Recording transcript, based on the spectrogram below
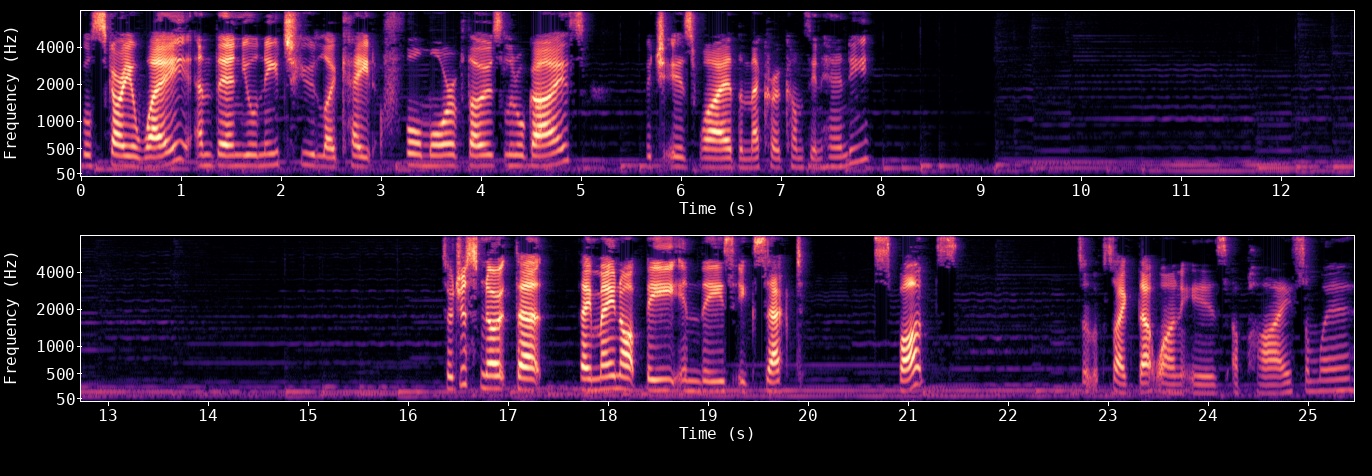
Will scurry away and then you'll need to locate four more of those little guys which is why the macro comes in handy. So just note that they may not be in these exact spots. So it looks like that one is up high somewhere.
